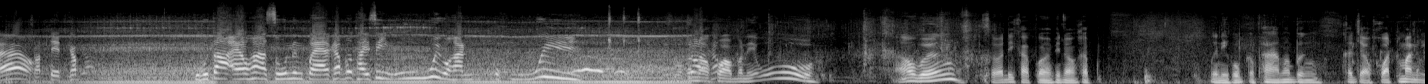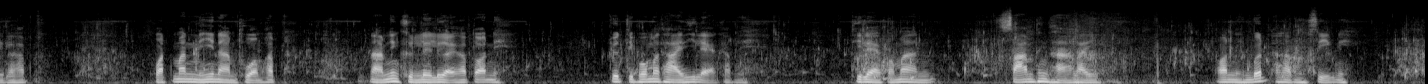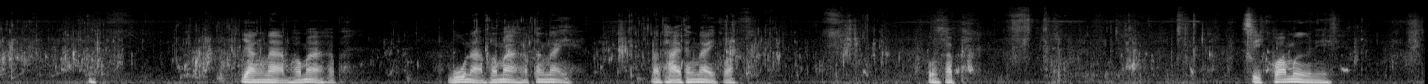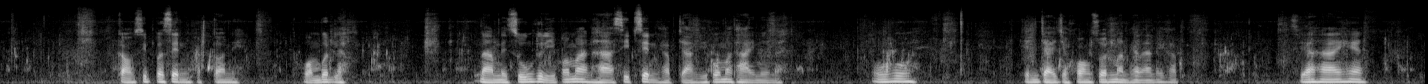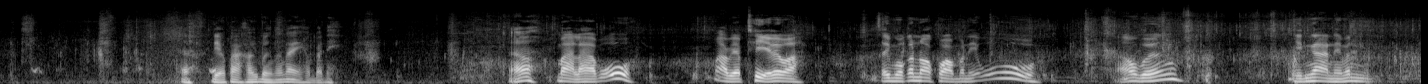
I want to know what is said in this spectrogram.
แล้วช็อตเด็ดครับคูบูต้า L5018 ครับรถไทยซิ่งอุ้ยบังหันโอ้โหยตัวกันนอกความวันนี้อู้เอาเบิ้งสวัสดีครับพ่อแม่พี่น้องครับเมื่อนี้ผมกับพามาเบิ้งเขาเจ้าควัดมันอีกแล้วครับควัดมันนี้น้ำท่วมครับน้ำยังขึ้นเรื่อยๆครับ ตอนนี้จุดที่ผมมาถ่ายที่แหลกครับนี่ที่แหลกประมาณสามถึงหาไรตอนนี้เบิดนะครับสีกนี่ ยางหน้ำเขามาครับ บูหน้ำเขามาครับทั้งใน มาถ่ายทั้งในก่อนขอบคุณครับ สีขวามือนี่เก้าสิบเปอร์เซ็นต์ครับตอนนี้ถ่วเบิดแล้วน้ำในสูงขึ้นอีกประมาณหาสิบเซนครับ จากที่ผมมาถ่ายมือนะโอ้ยเห็นใจจะคลองสวนมันขนาดนี้ครับ เสียหายแห้งเดี๋ยวพาเขาไปเบิ่งข้างในครับบัดนี้ เอามาแล้วครับ โอ้ มาแบบเท่เลยว่ะ ใส่หมวกกันนอกความวันนี้ โอ้ เอาเบิ้งเห็นงานให้มัน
